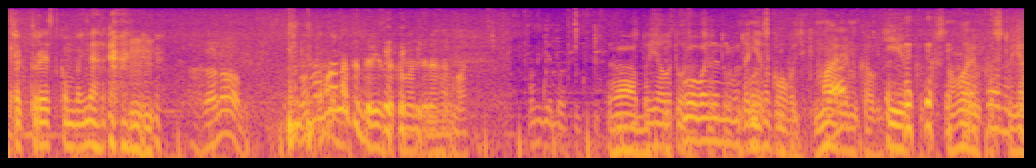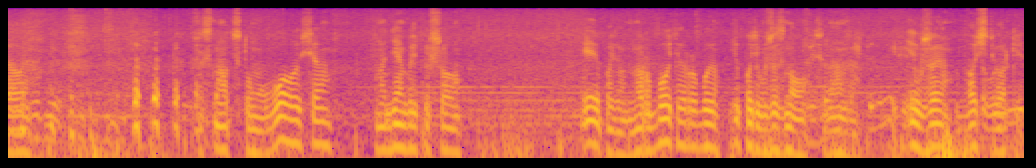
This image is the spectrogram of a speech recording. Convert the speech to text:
Тракторист, комбайнер. агроном. Ну нормально ти доріс до командира гармати. Стояли тут, в Донецькому області. Мар'їнка, Авдіївка, Красногорівка стояли. В 16-му уволився, на дембель пішов. І потім на роботі робив, і потім вже знову сюди. назад. І вже в 24-ки.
